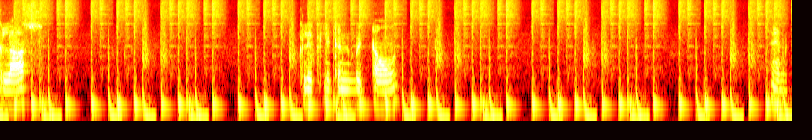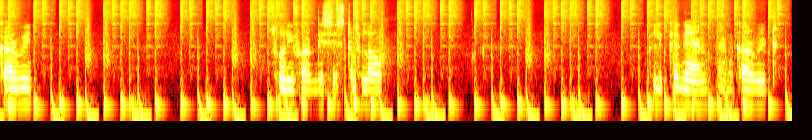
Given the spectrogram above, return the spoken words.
glass click little bit down and curve it. Sorry for the system flow click again and curve it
